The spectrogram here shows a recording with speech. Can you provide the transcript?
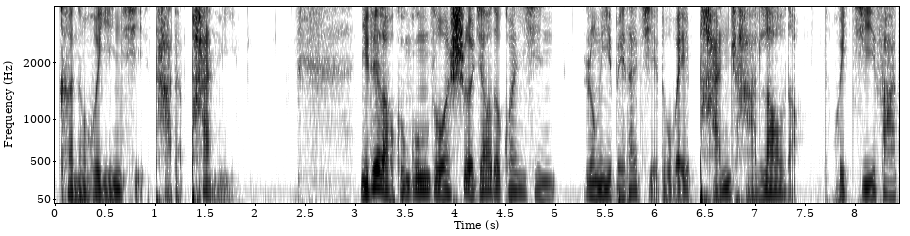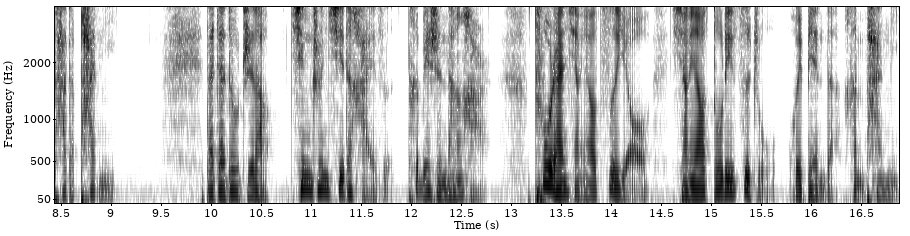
可能会引起他的叛逆。你对老公工作、社交的关心，容易被他解读为盘查唠叨，会激发他的叛逆。大家都知道，青春期的孩子，特别是男孩。突然想要自由，想要独立自主，会变得很叛逆。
